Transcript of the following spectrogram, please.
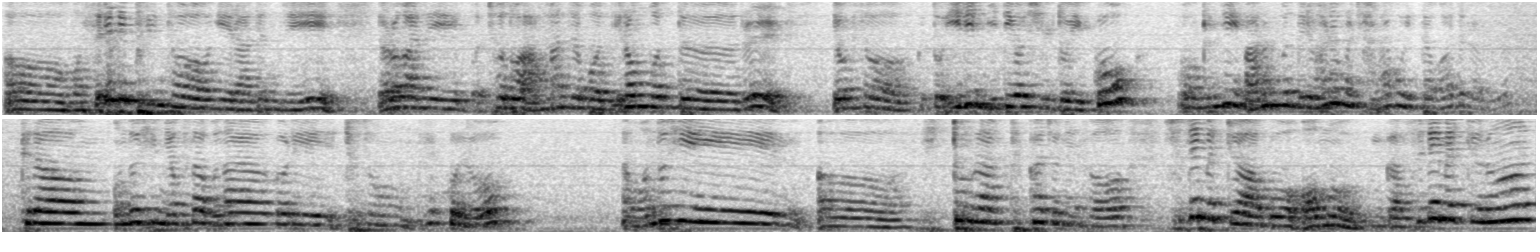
어, 뭐 3D 프린터기라든지 여러 가지 뭐 저도 안 만져본 이런 것들을 여기서 그또 1인 미디어실도 있고 어, 굉장히 많은 분들이 활용을 잘하고 있다고 하더라고요. 그 다음 원도심 역사 문화거리 조성했고요. 아, 원도심 어, 식도락 특화전에서 수제 맥주하고 어묵, 그러니까 수제 맥주는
